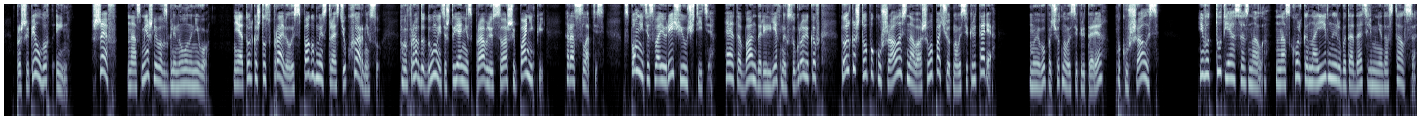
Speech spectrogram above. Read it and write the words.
— прошипел лорд Эйн. «Шеф!» — насмешливо взглянула на него. «Я только что справилась с пагубной страстью к Харнису. Вы правда думаете, что я не справлюсь с вашей паникой? Расслабьтесь. Вспомните свою речь и учтите. Эта банда рельефных сугровиков только что покушалась на вашего почетного секретаря». «Моего почетного секретаря? Покушалась?» И вот тут я осознала, насколько наивный работодатель мне достался.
